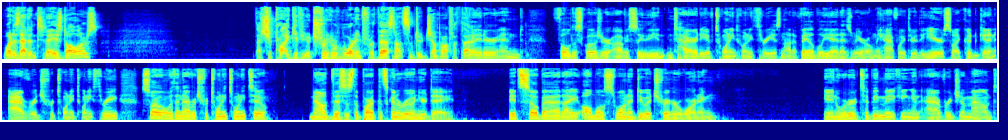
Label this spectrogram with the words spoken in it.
What is that in today's dollars? That should probably give you a trigger warning for this, not some dude jumping off a thing. Later and full disclosure, obviously the entirety of 2023 is not available yet as we are only halfway through the year, so I couldn't get an average for 2023, so I went with an average for 2022. Now, this is the part that's going to ruin your day. It's so bad I almost want to do a trigger warning. In order to be making an average amount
